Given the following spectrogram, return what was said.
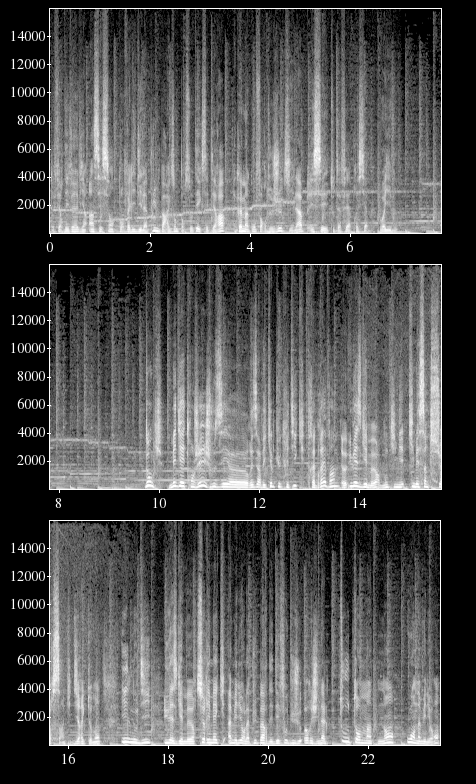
de faire des va-et-vient incessants pour valider la plume, par exemple, pour sauter, etc. Il y a quand même un confort de jeu qui est là, et c'est tout à fait appréciable, voyez-vous. Donc, médias étrangers, je vous ai euh, réservé quelques critiques, très brèves. Hein. Euh, US Gamer, donc qui met, qui met 5 sur 5 directement. Il nous dit US Gamer, ce remake améliore la plupart des défauts du jeu original tout en maintenant ou en améliorant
